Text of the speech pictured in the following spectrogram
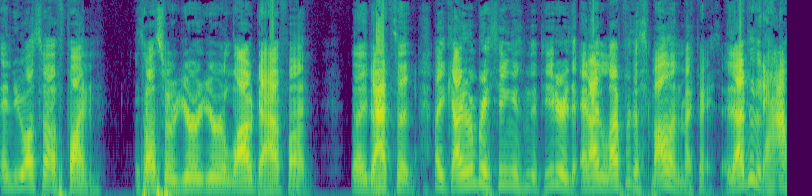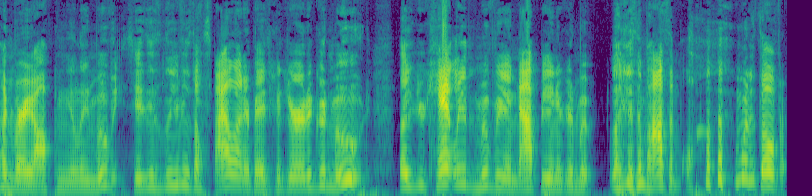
and you also have fun. It's also you're you're allowed to have fun. Like that's it. Like I remember seeing this in the theaters, and I left with a smile on my face. And that doesn't happen very often in movies. You just leave with a smile on your face because you're in a good mood. Like you can't leave the movie and not be in a good mood. Like it's impossible when it's over.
